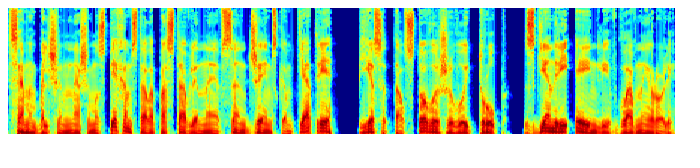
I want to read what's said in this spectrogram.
Самым большим нашим успехом стала поставленная в Сент-Джеймском театре пьеса Толстого «Живой труп» с Генри Эйнли в главной роли.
